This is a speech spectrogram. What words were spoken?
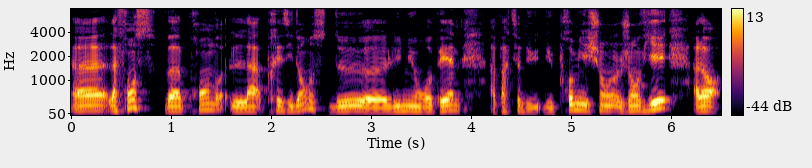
la France va prendre la présidence de l'Union européenne à partir du, du 1er janvier. Alors,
